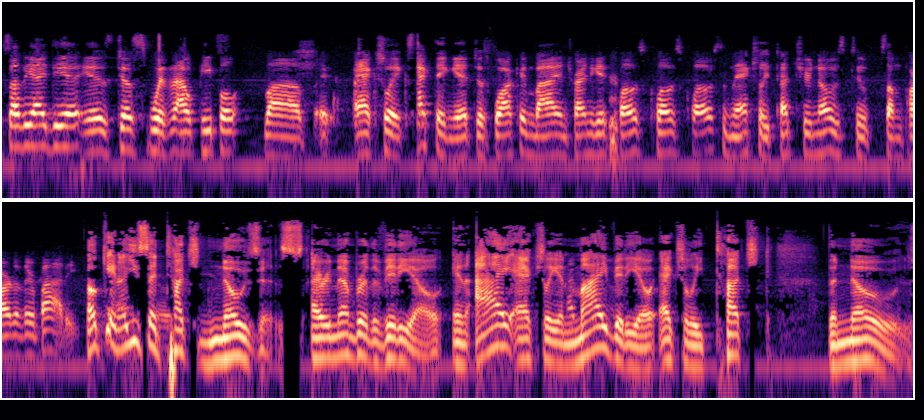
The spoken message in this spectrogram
so the idea is just without people uh, actually expecting it, just walking by and trying to get close, close, close, and they actually touch your nose to some part of their body. Okay, now you said touch noses. I remember the video, and I actually, in my video, actually touched the nose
